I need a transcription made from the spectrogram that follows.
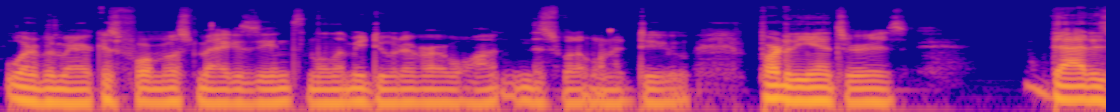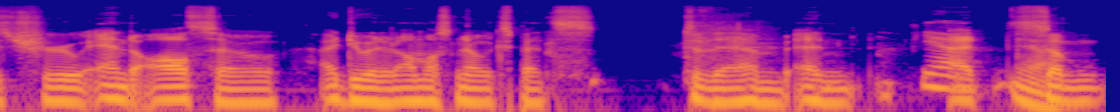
one of America's foremost magazines and they'll let me do whatever I want and this is what I want to do. Part of the answer is that is true and also I do it at almost no expense to them and Yeah. at Yeah. some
